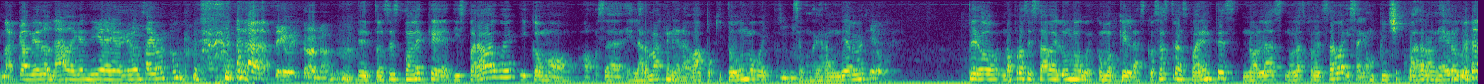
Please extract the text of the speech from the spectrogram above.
No ha cambiado nada hoy en día, ya vieron Cyberpunk. sí, güey, trono. Entonces ponle que disparaba, güey, y como, o sea, el arma generaba poquito humo, güey, pues. Segunda Guerra Mundial, güey. Sí, güey. Pero no procesaba el humo, güey, como que las cosas transparentes no las, no las procesaba y salía un pinche cuadro negro, güey.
